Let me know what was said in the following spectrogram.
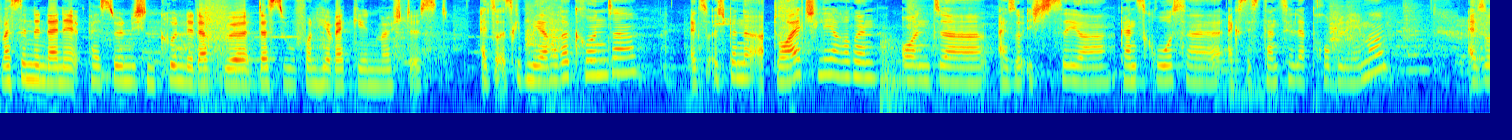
Was sind denn deine persönlichen Gründe dafür, dass du von hier weggehen möchtest? Also es gibt mehrere Gründe. Also ich bin eine Deutschlehrerin und äh, also ich sehe ganz große existenzielle Probleme. Also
